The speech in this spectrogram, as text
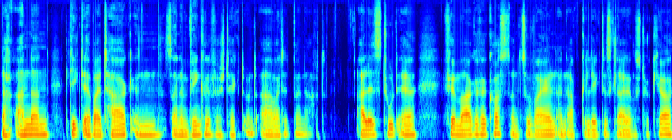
Nach anderen liegt er bei Tag in seinem Winkel versteckt und arbeitet bei Nacht. Alles tut er für magere Kost und zuweilen ein abgelegtes Kleidungsstück. Ja,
